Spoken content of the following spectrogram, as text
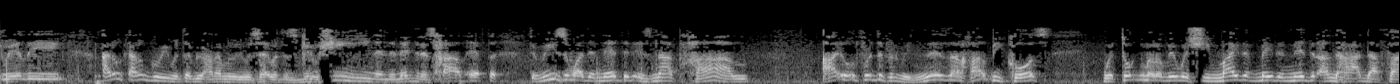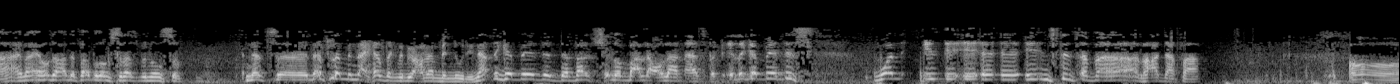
really, I don't I don't agree with Rabbi Yohanan ben with this gerushin and the neder is hal after. The reason why the neder is not hal, I hold for a different reason. It is not hal because we're talking about over here where she might have made a neder on the hadafa, and I hold the hadafa belongs to the husband also. And that's uh, that's not I held like Rabbi Yohanan ben Nuri. Not legabei the davar shalom ba'la olam aspect. Legabei this one uh, instance of uh, of hadafa. Oh,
